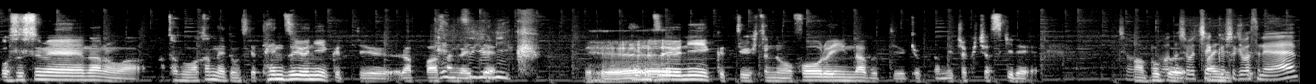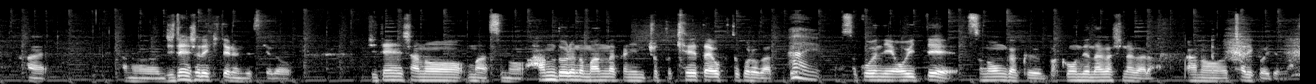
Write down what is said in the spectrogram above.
おすすめなのは、多分わかんないと思うんですけど、テンズユニークっていうラッパーさんがいて、テンズユニーク。テンズえユニークっていう人の Fall in Love っていう曲がめちゃくちゃ好きで、ちょっとまあ僕私もチェックしておきますね。はい。あの、自転車で来てるんですけど、自転車の、まあそのハンドルの真ん中にちょっか携帯置くところがあって、はい。そこに置いて、その音楽爆音で流しながら、あの、チャリこいでます。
